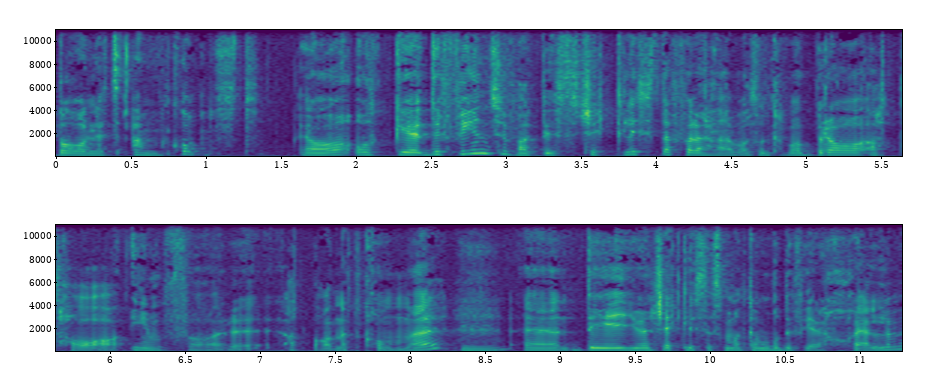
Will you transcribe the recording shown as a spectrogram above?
barnets ankomst? Ja, och eh, det finns ju faktiskt checklista för det här vad som kan vara bra att ha inför eh, att barnet kommer. Eh, Det är ju en checklista som man kan modifiera själv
